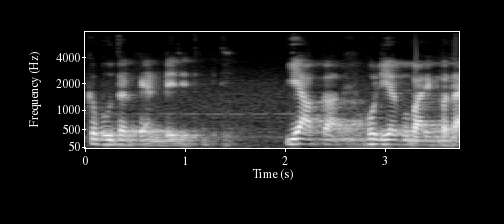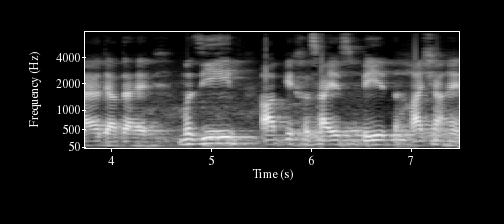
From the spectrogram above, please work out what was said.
کبوتر کے انڈے جتنی تھی یہ آپ کا حلیہ مبارک بتایا جاتا ہے۔ مزید آپ کے خصائص بید حاشا ہیں،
